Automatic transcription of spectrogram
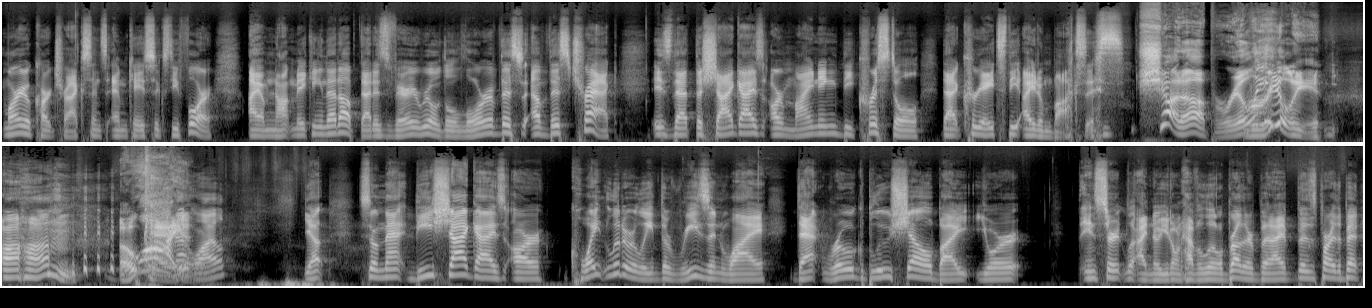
Mario Kart track since MK64. I am not making that up. That is very real. The lore of this of this track is that the Shy Guys are mining the crystal that creates the item boxes. Shut up. Really? Really? Uh huh. Okay. that wild? Yep. So Matt, these shy guys are quite literally the reason why that rogue blue shell by your insert I know you don't have a little brother, but I as part of the bet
